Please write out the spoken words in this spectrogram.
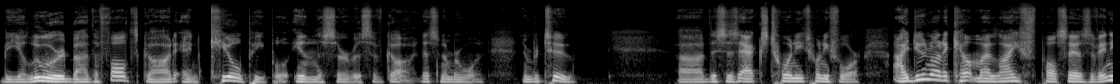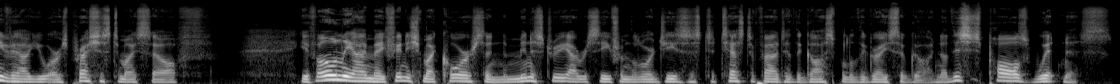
be allured by the false God and kill people in the service of God. That's number one. Number two, uh, this is Acts 20 24. I do not account my life, Paul says, of any value or as precious to myself if only I may finish my course and the ministry I receive from the Lord Jesus to testify to the gospel of the grace of God. Now, this is Paul's witness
